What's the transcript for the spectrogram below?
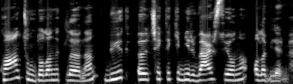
kuantum dolanıklığının büyük ölçekteki bir versiyonu olabilir mi?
